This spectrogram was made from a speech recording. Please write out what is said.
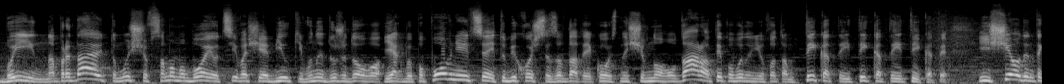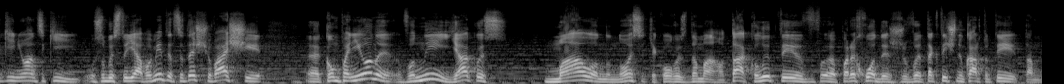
бої набридають, тому що в самому бою ці ваші абілки вони дуже довго якби поповнюються, і тобі хочеться завдати якогось нищівного удару, а ти повинен його там тикати і тикати і тикати. І ще один такий нюанс, який особисто я помітив, це те, що ваші е, компаньйони вони якось. Мало наносять якогось дамагу. Так, коли ти в- переходиш в тактичну карту, ти там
